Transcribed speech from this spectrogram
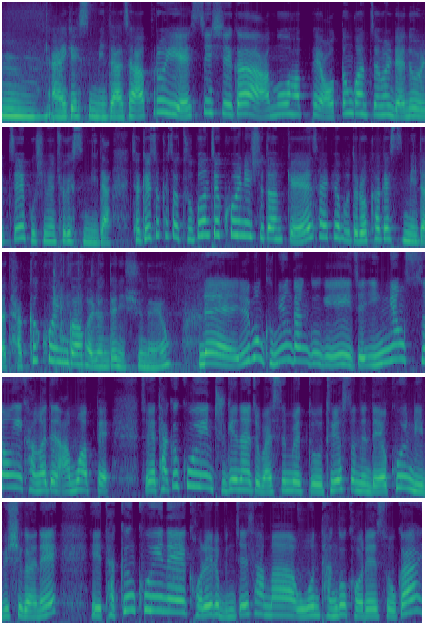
음, 알겠습니다. 자, 앞으로 이 SEC가 암호화폐 어떤 관점을 내놓을지 보시면 좋겠습니다. 자, 계속해서 두 번째 코인 이슈도 함께 살펴보도록 하겠습니다. 다크코인과 관련된 이슈네요. 네, 일본 금융당국이 이제 익명성이 강화된 암호화폐, 저희가 다크코인 두 개나 좀 말씀을 또 드렸었는데요. 코인 리뷰 시간에. 이 다크코인의 거래를 문제 삼아 온 당국 거래소가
